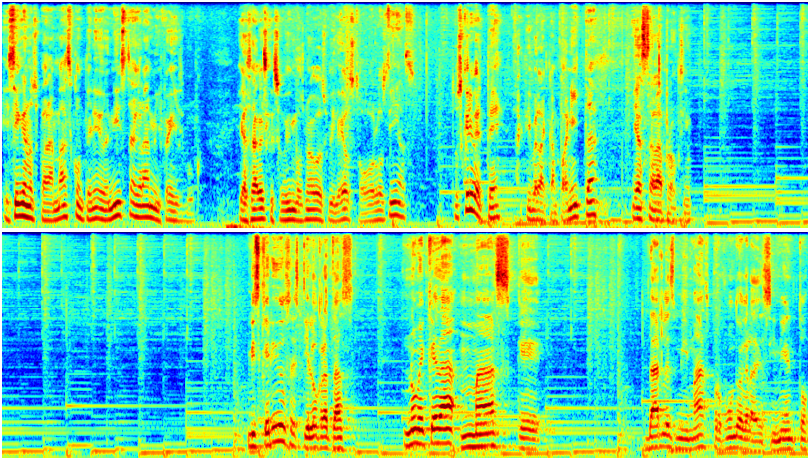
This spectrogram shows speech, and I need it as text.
y síguenos para más contenido en Instagram y Facebook. Ya sabes que subimos nuevos videos todos los días. Suscríbete, activa la campanita y hasta la próxima. Mis queridos estilócratas, no me queda más que darles mi más profundo agradecimiento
